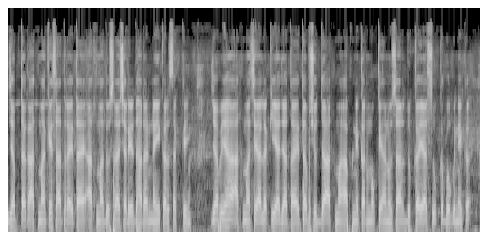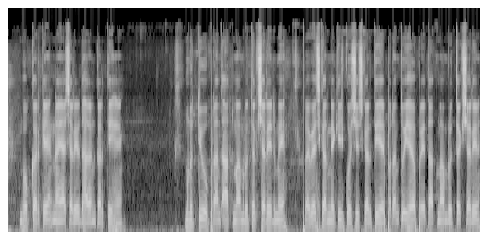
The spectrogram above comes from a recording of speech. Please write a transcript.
जब तक आत्मा के साथ रहता है, आत्मा दूसरा शरीर धारण नहीं कर सकती। जब यह आत्मा से अलग किया जाता है, तब शुद्ध आत्मा अपने कर्मों के अनुसार दुख या सुख भोगने कर भोग करके नया शरीर धारण करती है। मृत्यु उपरांत आत्मा मृतक शरीर में प्रवेश करने की कोशिश करती है, परंतु यह प्रेत आत्मा मृतक शरीर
